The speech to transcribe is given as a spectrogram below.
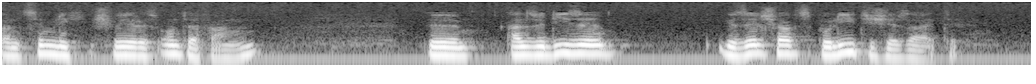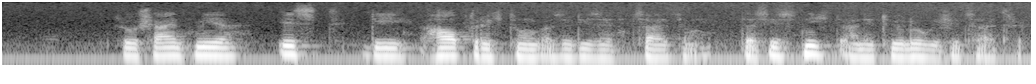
ein ziemlich schweres Unterfangen. Äh, also diese gesellschaftspolitische Seite, so scheint mir, ist die Hauptrichtung, also diese Zeitung. Das ist nicht eine theologische Zeitschrift.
